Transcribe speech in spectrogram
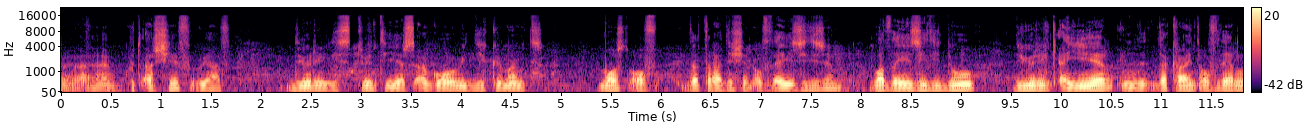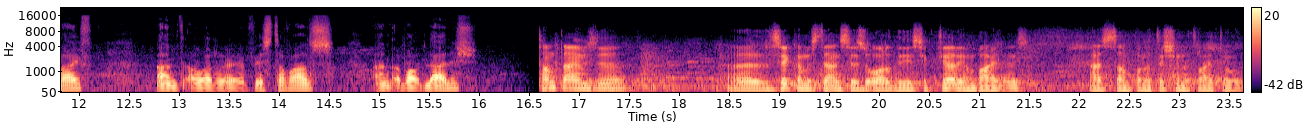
a good archive. We have, during these 20 years ago, we document most of the tradition of the Yazidism, what the Yazidi do during a year in the, the kind of their life and our uh, festivals and about Lalish. Sometimes uh, uh, the circumstances or the sectarian violence, as some politicians try to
